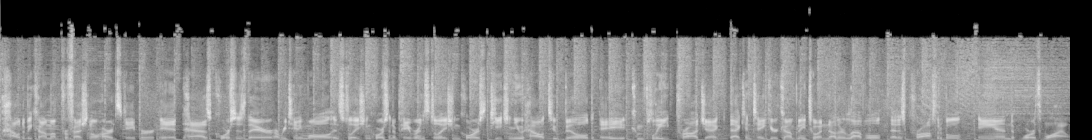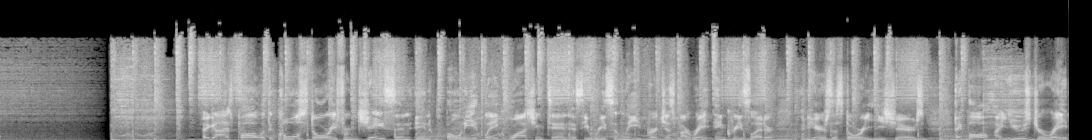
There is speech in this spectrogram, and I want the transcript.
how to become a professional hardscaper. It has courses there, a retaining wall installation course and a paver installation course, teaching you how to build a complete project that can take your company to another level that is profitable and worthwhile. Hey guys, Paul with a cool story from Jason in Bonney Lake, Washington, as he recently purchased my rate increase letter. And here's the story he shares. Hey Paul, I used your rate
